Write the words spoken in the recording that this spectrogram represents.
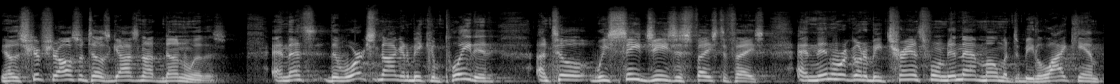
You know, the scripture also tells God's not done with us. And that's the work's not going to be completed until we see Jesus face to face. And then we're going to be transformed in that moment to be like him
